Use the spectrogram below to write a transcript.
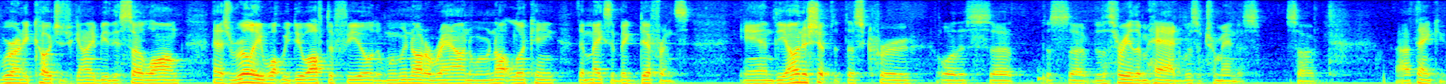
we're only coaches, we can only be there so long. That's really what we do off the field, and when we're not around, and when we're not looking, that makes a big difference. And the ownership that this crew or this uh, this uh, the three of them had was a tremendous. So, uh, thank you.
